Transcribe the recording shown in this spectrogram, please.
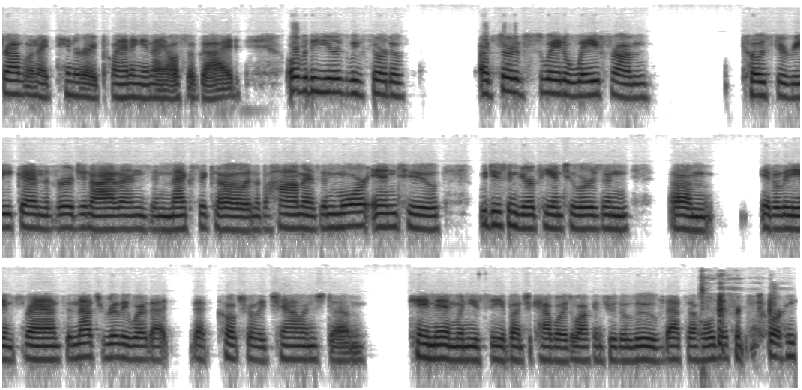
travel and itinerary planning, and I also guide. Over the years, we've sort of, I've sort of swayed away from Costa Rica and the Virgin Islands and Mexico and the Bahamas, and more into. We do some European tours and um, Italy and France, and that's really where that that culturally challenged um, came in when you see a bunch of cowboys walking through the Louvre. That's a whole different story.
